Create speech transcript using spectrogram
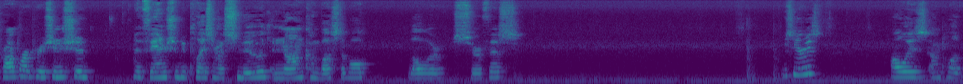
Proper operation, should the fan should be placed on a smooth, non-combustible, lower surface. You serious? Always unplug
